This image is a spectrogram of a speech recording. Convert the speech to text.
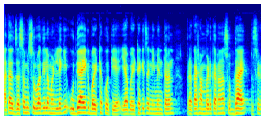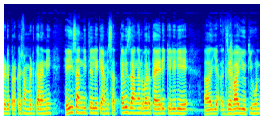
आता जसं मी सुरुवातीला म्हटले की उद्या एक बैठक होती आहे. या बैठकीचं निमंत्रण प्रकाश आंबेडकरांना सुद्धा आहे. दुसरीकडे प्रकाश आंबेडकरांनी हेही सांगितलेलं आहे की आम्ही सत्तावीस जागांवर तयारी केलेली आहे. जेव्हा युती होऊन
